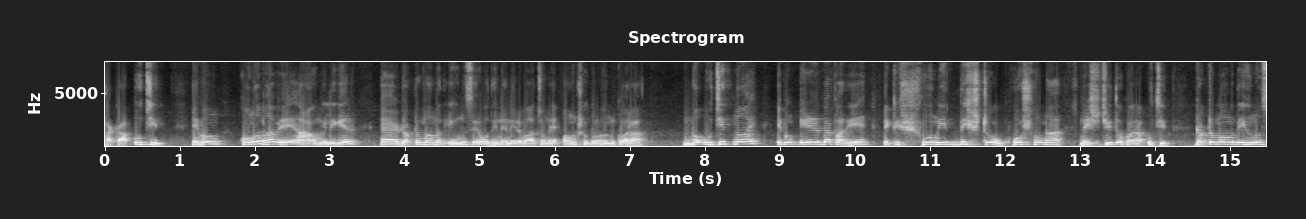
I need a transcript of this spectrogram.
থাকা উচিত এবং কোনোভাবে আওয়ামী লীগের ডক্টর মোহাম্মদ ইউনুসের অধীনে নির্বাচনে অংশগ্রহণ করা উচিত নয় এবং এর ব্যাপারে একটি সুনির্দিষ্ট ঘোষণা নিশ্চিত করা উচিত। ডক্টর মোহাম্মদ ইউনুস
